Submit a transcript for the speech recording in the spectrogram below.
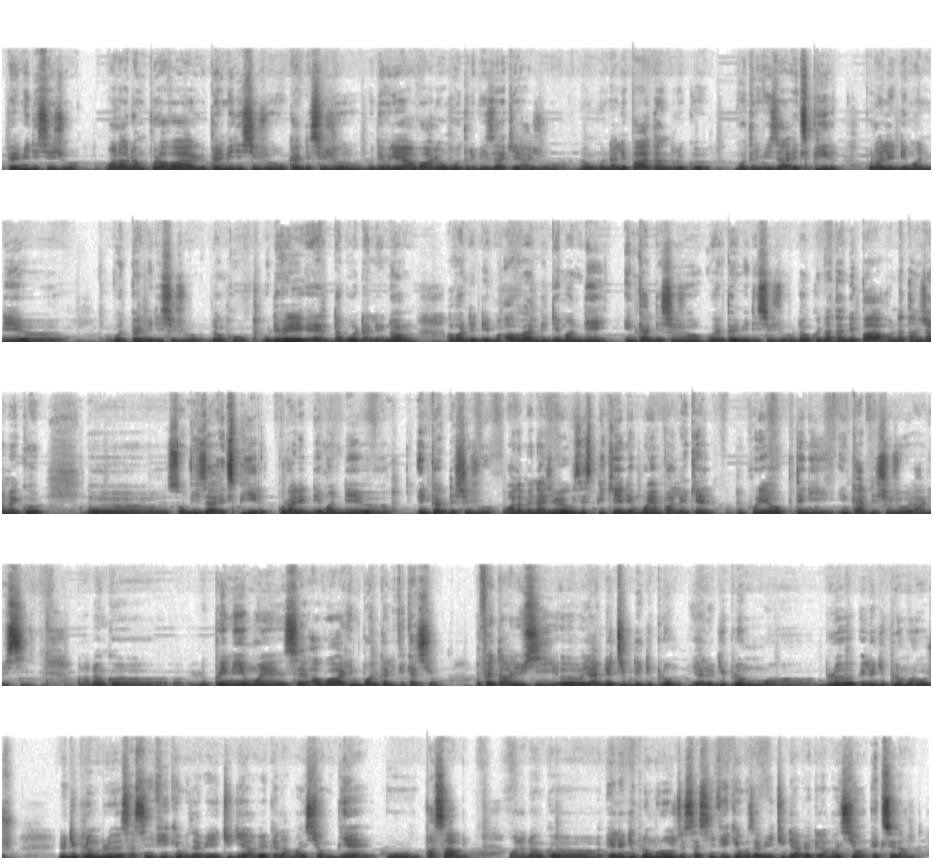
permis de séjour. Voilà, donc pour avoir le permis de séjour ou carte de séjour, vous devriez avoir votre visa qui est à jour. Donc vous n'allez pas attendre que votre visa expire pour aller demander euh, votre permis de séjour. Donc vous devez être d'abord dans les normes avant de, demander une carte de séjour ou un permis de séjour. Donc n'attendez pas, on n'attend jamais que euh, son visa expire pour aller demander euh, une carte de séjour. Voilà, maintenant je vais vous expliquer les moyens par lesquels vous pourrez obtenir une carte de séjour en Russie. Voilà, donc le premier moyen c'est avoir une bonne qualification. En fait, en Russie, euh, il y a deux types de diplômes. Il y a le diplôme euh, bleu et le diplôme rouge. Le diplôme bleu, ça signifie que vous avez étudié avec la mention bien ou passable. Voilà, donc, euh, et le diplôme rouge, ça signifie que vous avez étudié avec la mention excellente.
